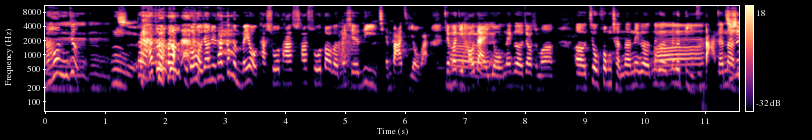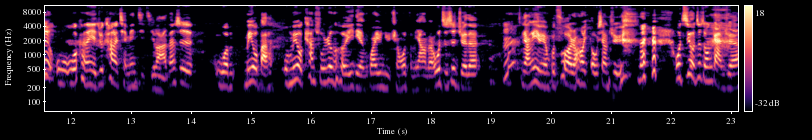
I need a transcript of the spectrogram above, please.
然后你就嗯嗯，对，他就是就是普通偶像剧，他根本没有他说他他说到的那些利益前八集有吧？前八集好歹有那个叫什么呃救封城的那个那个那个底子打在那里。其实我我可能也就看了前面几集吧，但是。我没有把，我没有看出任何一点关于女权或怎么样的，我只是觉得，嗯，两个演员不错，然后偶像剧，我只有这种感觉。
